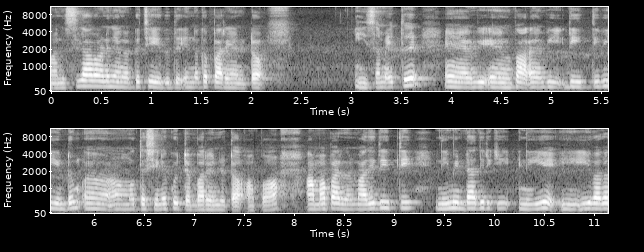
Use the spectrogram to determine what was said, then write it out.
മനസ്സിലാവാണ് ഞങ്ങൾക്ക് ചെയ്തത് എന്നൊക്കെ പറയാൻ കേട്ടോ ഈ സമയത്ത് ദീപ്തി വീണ്ടും മുത്തശ്ശിനെ കുറ്റം പറയുന്നു കേട്ടോ. അപ്പോൾ അമ്മ മതി ദീപ്തി നീ മിണ്ടാതിരിക്കി. നീ ഈ വക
